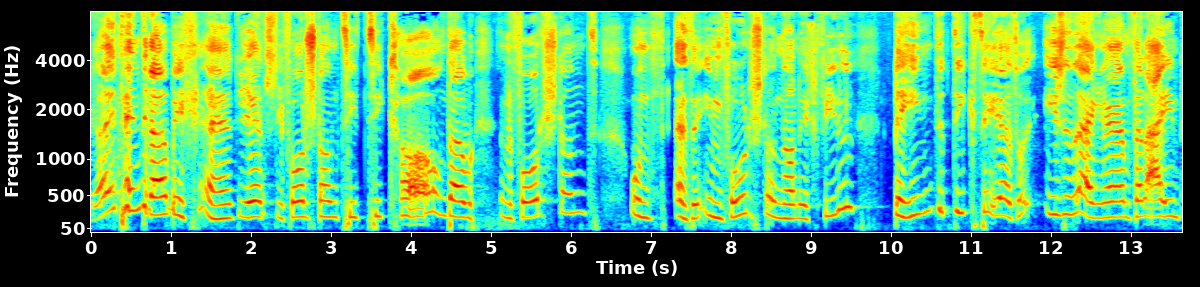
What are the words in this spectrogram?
Ja, jetzt haben, glaube ich, äh, die erste Vorstandssitzung gehabt und auch einen Vorstand. Und also im Vorstand habe ich viel Behinderte gesehen. Also ist es eigentlich ein Verein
